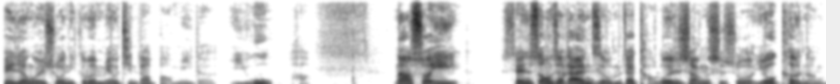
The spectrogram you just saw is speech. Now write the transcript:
被认为说你根本没有尽到保密的义务。好，那所以神送这个案子，我们在讨论上是说，有可能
